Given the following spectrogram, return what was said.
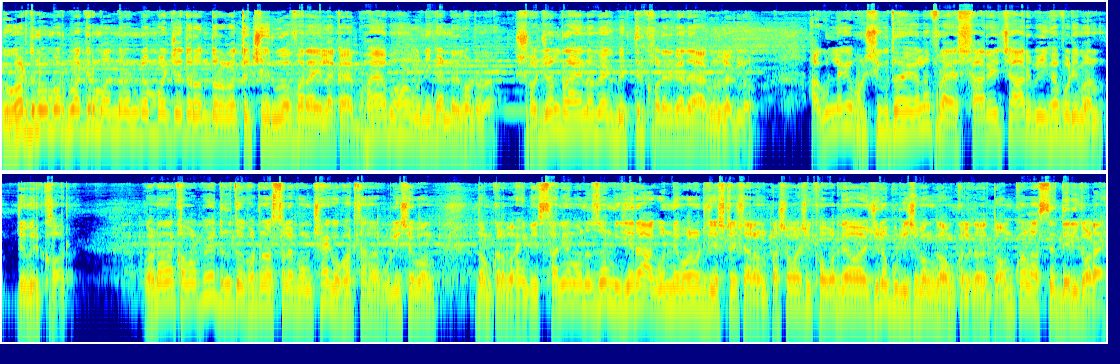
গোঘাট দু নম্বর ব্লকের মান্দারণ গ্রাম পঞ্চায়েতের অন্তর্গত চেরুয়াপাড়া এলাকায় ভয়াবহ অগ্নিকাণ্ডের ঘটনা। সজল রায় নামে এক ব্যক্তির খড়ের গাদে আগুন লাগল। আগুন লাগে ভস্মীভূত হয়ে গেল প্রায় সাড়ে চার বিঘা পরিমাণ জমির খড়। ঘটনার খবর পেয়ে দ্রুত ঘটনাস্থলে পৌঁছায় গোঘাট থানার পুলিশ এবং দমকল বাহিনী। স্থানীয় মানুষজন নিজেরা আগুন নেভানোর চেষ্টা চালান। পাশাপাশি খবর দেওয়া হয়েছিল পুলিশ এবং দমকলে। তবে দমকল আসতে দেরি করায়।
